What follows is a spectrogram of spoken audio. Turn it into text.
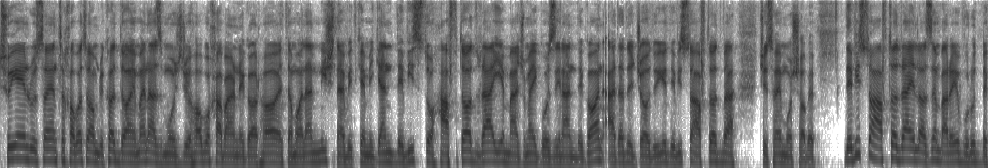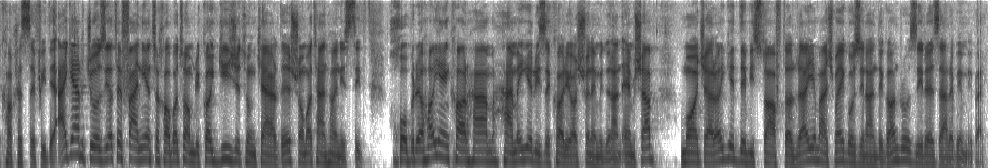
توی این روزهای انتخابات آمریکا دائما از مجریها و خبرنگارها احتمالاً میشنوید که میگن 270 رأی مجمع گزینندگان عدد جادویی 270 و چیزهای مشابه. 270 رأی لازم برای ورود به کاخ سفیده. اگر جزئیات فنی انتخابات آمریکا گیجتون کرده شما تنها نیستید. خبره های این کار هم همه ریزکاری هاشو نمی‌دونن. امشب ماجرای 270 رأی مجمع گزینندگان رو زیر ذره می‌بریم.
